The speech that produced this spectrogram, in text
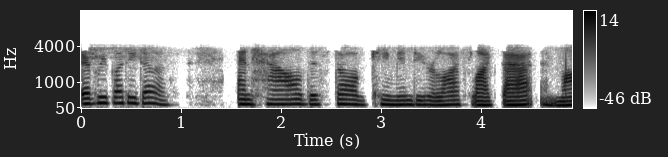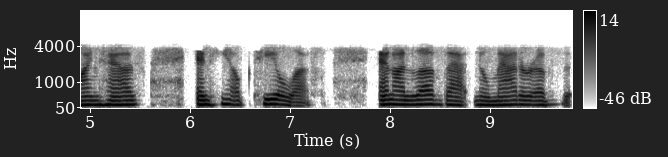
everybody does. And how this dog came into your life like that and mine has and he helped heal us. And i love that no matter of the,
